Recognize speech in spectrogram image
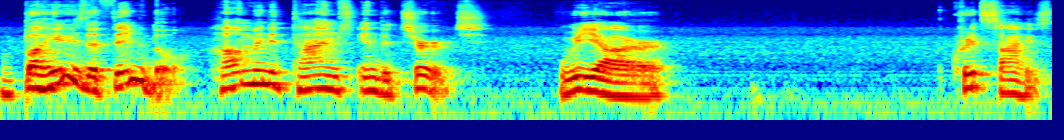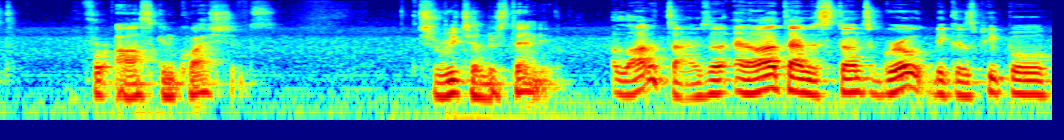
But here's the thing, though: how many times in the church we are criticized for asking questions to reach understanding? A lot of times, and a lot of times it stunts growth because people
